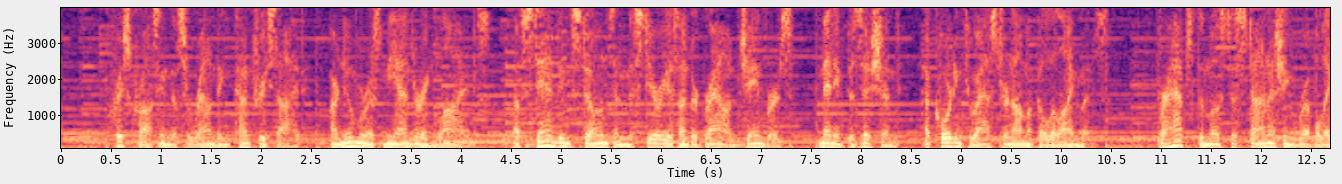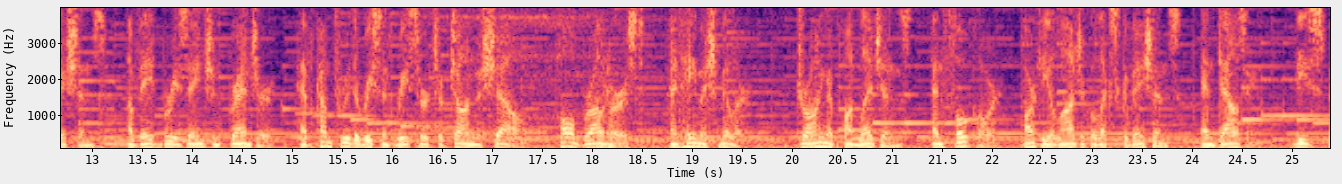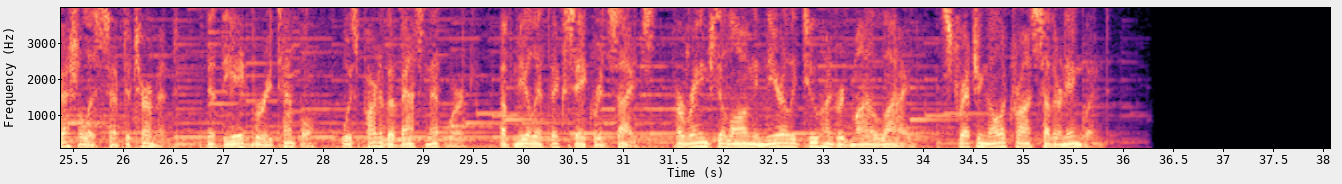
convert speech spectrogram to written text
Crisscrossing the surrounding countryside are numerous meandering lines of standing stones and mysterious underground chambers, many positioned according to astronomical alignments. Perhaps the most astonishing revelations of Avebury's ancient grandeur have come through the recent research of John Michell, Paul Broadhurst, and Hamish Miller. Drawing upon legends and folklore, archaeological excavations, and dowsing, these specialists have determined that the Avebury Temple was part of a vast network of Neolithic sacred sites, arranged along a nearly 200-mile line, stretching all across southern England.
